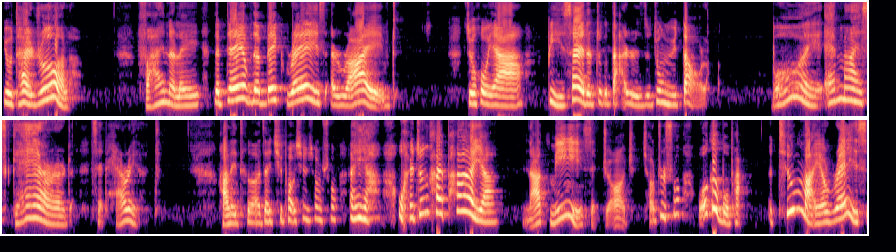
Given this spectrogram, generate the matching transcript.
又太热了。Finally, the day of the big race arrived. 最后呀，比赛的这个大日子终于到了。Boy, am I scared!" said Harriet. 哈雷特在起跑线上说：“哎呀，我还真害怕呀。” Not me," said George. 乔治说：“我可不怕。A two-mile race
